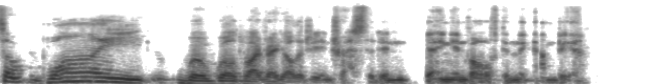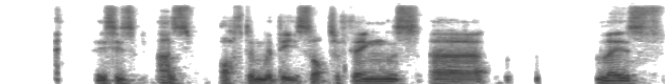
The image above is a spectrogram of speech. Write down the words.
so, why were Worldwide Radiology interested in getting involved in the Gambia? This is as often with these sorts of things. Uh, Liz,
